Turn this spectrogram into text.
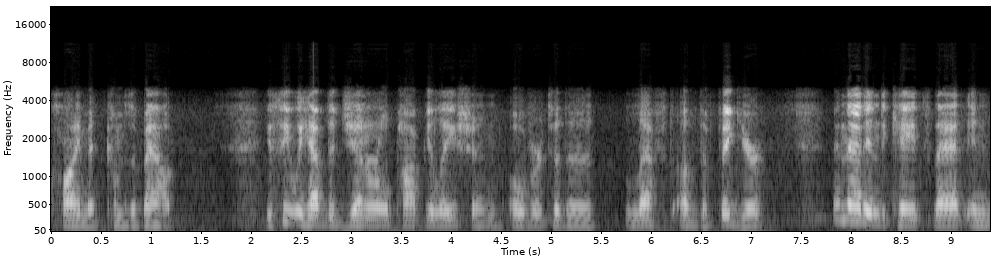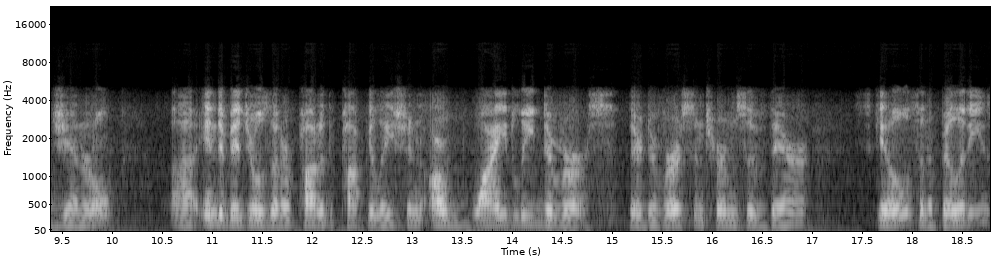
climate comes about. You see, we have the general population over to the left of the figure, and that indicates that in general, uh, individuals that are part of the population are widely diverse. They're diverse in terms of their skills and abilities.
